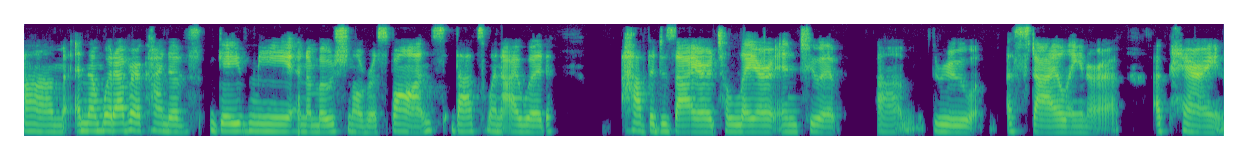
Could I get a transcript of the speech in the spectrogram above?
Um, and then whatever kind of gave me an emotional response, that's when I would have the desire to layer into it um, through a styling or a, a pairing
